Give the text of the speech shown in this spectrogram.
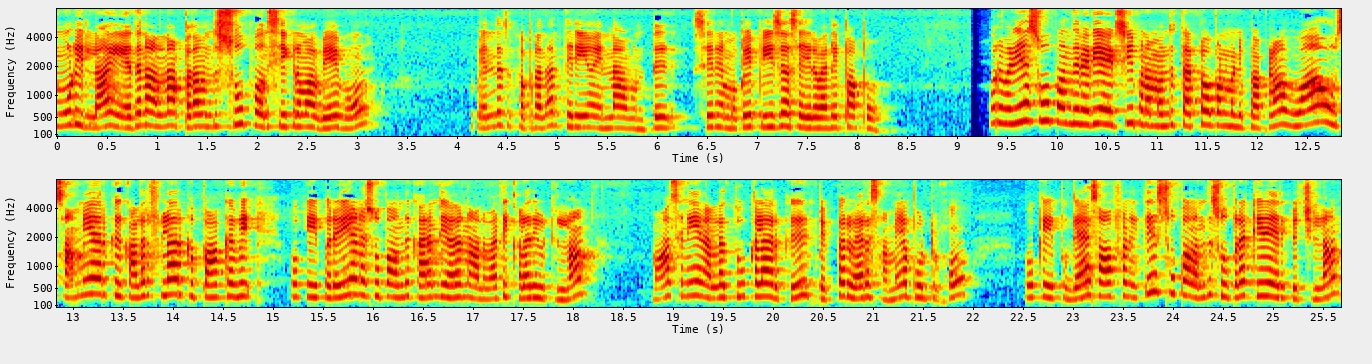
மூடிடலாம். எதனாலனா அப்போ தான் வந்து சூப்பு வந்து சீக்கிரமாக வேகும். வெந்ததுக்கப்புறம் தான் தெரியும் என்ன ஆகுன்ட்டு சரி நம்ம போய் பீஸா செய்கிற வேலையை பார்ப்போம். ஒரு வழியாக சூப் வந்து ரெடி ஆகிடுச்சு இப்போ நம்ம வந்து தட்டை ஓப்பன் பண்ணி பார்க்கலாம். வாவ் செம்மையாக இருக்குது கலர்ஃபுல்லாக இருக்குது பார்க்கவே. ஓகே இப்போ ரெடியான சூப்பை வந்து கரண்டியால் நாலு வாட்டி கிளறி விட்டுடலாம். வாசனையே நல்லா தூக்கலாக இருக்குது பெப்பர் வேறு செம்மையாக போட்டிருக்கோம். ஓகே இப்போ கேஸ் ஆஃப் பண்ணிவிட்டு சூப்பை வந்து சூப்பராக கீழே இறக்கி வச்சிடலாம்.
